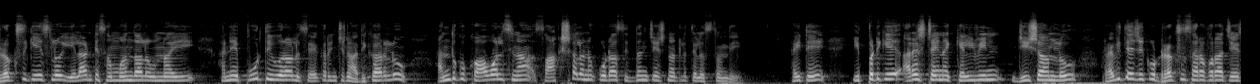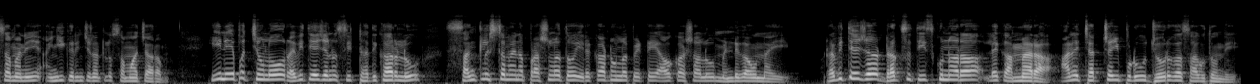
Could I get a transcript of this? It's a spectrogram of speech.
డ్రగ్స్ కేసులో ఎలాంటి సంబంధాలు ఉన్నాయి అనే పూర్తి వివరాలు సేకరించిన అధికారులు అందుకు కావాల్సిన సాక్ష్యాలను కూడా సిద్ధం చేసినట్లు తెలుస్తుంది. అయితే ఇప్పటికే అరెస్ట్ అయిన కెల్విన్ జీషాన్లు రవితేజకు డ్రగ్స్ సరఫరా చేశామని అంగీకరించినట్లు సమాచారం. ఈ నేపథ్యంలో రవితేజను సిట్ అధికారులు సంక్లిష్టమైన ప్రశ్నలతో ఇరకాటంలో పెట్టే అవకాశాలు మెండుగా ఉన్నాయి. రవితేజ డ్రగ్స్ తీసుకున్నారా లేక అమ్మారా అనే చర్చ ఇప్పుడు జోరుగా సాగుతుంది.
